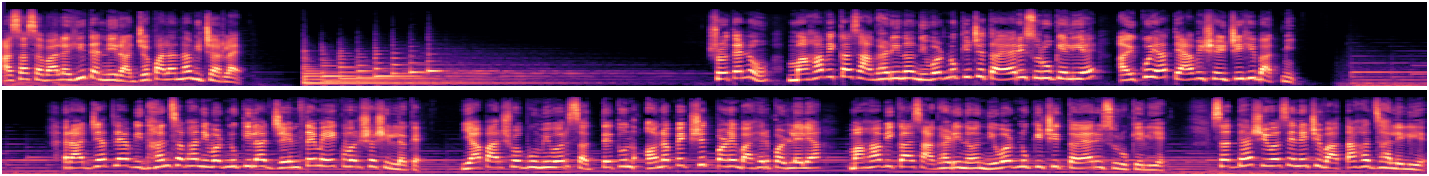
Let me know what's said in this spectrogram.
असा सवालही त्यांनी राज्यपालांना विचारलाय. श्रोत्यांनो महाविकास आघाडीनं निवडणुकीची तयारी सुरू केली आहे. ऐकूया त्याविषयीची ही बातमी. राज्यातल्या विधानसभा निवडणुकीला जेमतेम एक वर्ष शिल्लक आहे. या पार्श्वभूमीवर सत्तेतून अनपेक्षितपणे बाहेर पडलेल्या महाविकास आघाडीनं निवडणुकीची तयारी सुरू केली आहे. सध्या शिवसेनेची वाताहत झालेली आहे.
